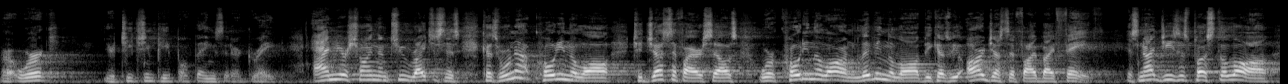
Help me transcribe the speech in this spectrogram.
or at work, you're teaching people things that are great. And you're showing them true righteousness because we're not quoting the law to justify ourselves. We're quoting the law and living the law because we are justified by faith. It's not Jesus plus the law,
